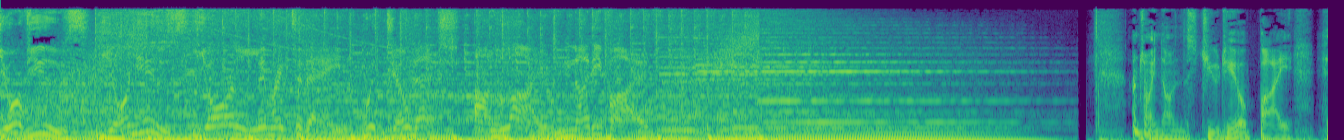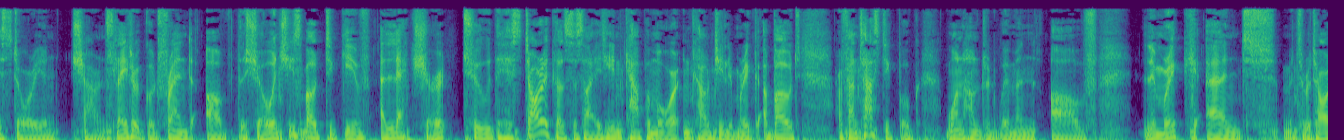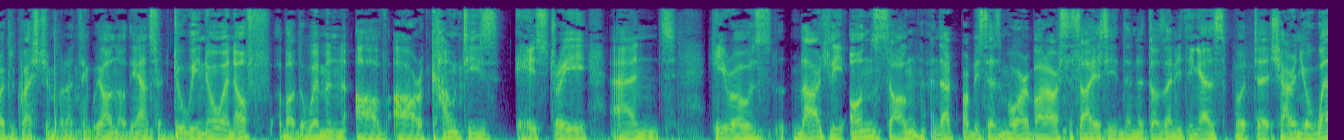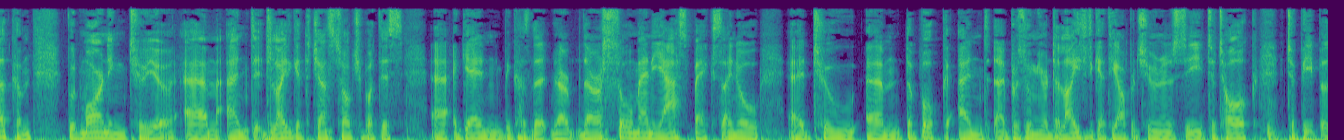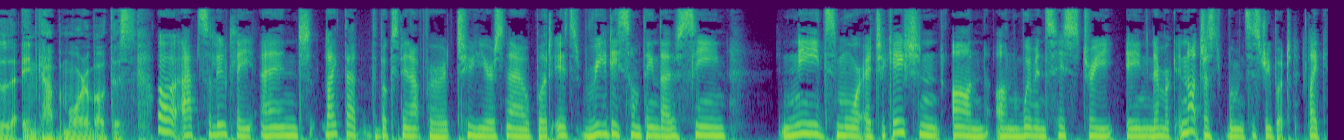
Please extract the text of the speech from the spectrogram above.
Your views, your news, your Limerick today with Joe Nash on Live 95. I'm joined now in the studio by historian Sharon Slater, good friend of the show, and she's about to give a lecture to the Historical Society in Cappamore in County Limerick about her fantastic book, 100 Women of Limerick, and it's a rhetorical question, but I think we all know the answer. Do we know enough about the women of our county's history and heroes largely unsung? And that probably says more about our society than it does anything else. But uh, Sharon, you're welcome. Good morning to you. Um, and delighted to get the chance to talk to you about this uh, again because there, there are so many aspects I know uh, to um, the book, and I presume you're delighted to get the opportunity to talk to people in Cappamore about this. Oh, absolutely. And like that, the book's been out for two years now, but it's really something that I've seen needs more education on on women's history in Limerick, not just women's history, but like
